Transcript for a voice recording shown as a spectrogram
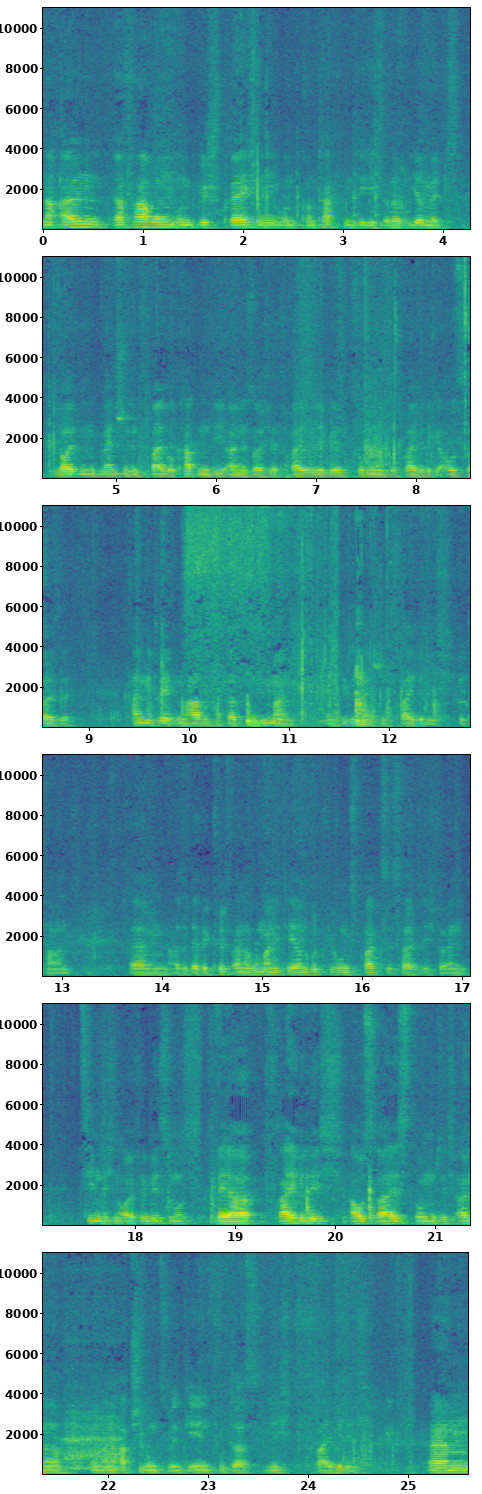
nach allen Erfahrungen und Gesprächen und Kontakten, die ich oder wir mit Leuten, Menschen in Freiburg hatten, die eine solche freiwillige, sogenannte freiwillige Ausreise angetreten haben, hat das niemand von diesen Menschen freiwillig getan. Ähm, also der Begriff einer humanitären Rückführungspraxis halte ich für einen ziemlichen Euphemismus. Wer freiwillig ausreist, um sich einer, um einer Abschiebung zu entgehen, tut das nicht freiwillig. Ähm,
